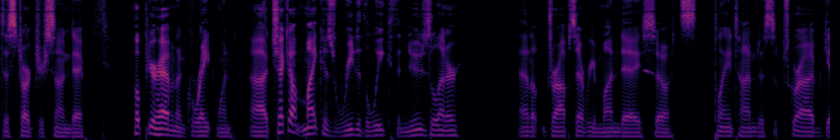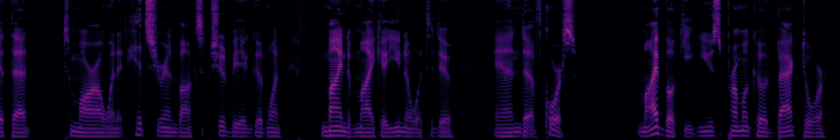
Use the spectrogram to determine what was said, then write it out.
to start your Sunday. Hope you're having a great one. Uh, check out Micah's Read of the Week, the newsletter. That drops every Monday, so it's plenty of time to subscribe. Get that tomorrow when it hits your inbox. It should be a good one. Mind of Micah, you know what to do. And of course, my bookie. Use promo code Backdoor,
